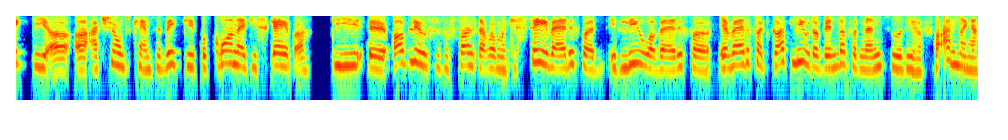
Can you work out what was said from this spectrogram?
vigtige, og, og aktionscamps er vigtige, på grund af, at de skaber de øh, oplevelser for folk, der hvor man kan se, hvad er det for et, et liv, og hvad er, det for, ja, hvad er det for et godt liv, der venter på den anden side af de her forandringer.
